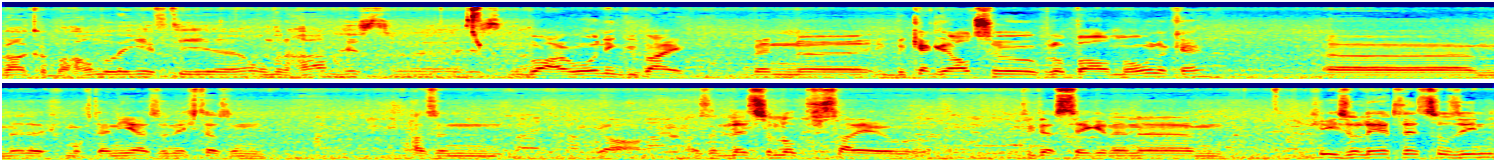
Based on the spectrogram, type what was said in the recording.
Welke behandeling heeft hij eh, ondergaan gisteren? eh, gisteren? Gewoon, ik, ik, ben, eh, ik bekijk dat altijd zo globaal mogelijk. Hè. Ehm, je mocht dat niet als een, echt als een, als een, ja, als een letsel op, ik dat zeggen, een ehm, geïsoleerd letsel zien.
